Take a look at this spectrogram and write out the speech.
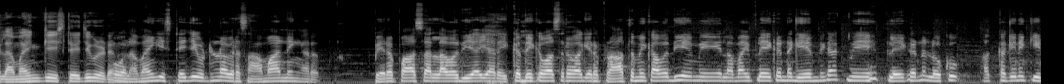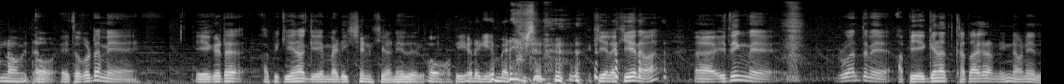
ළමයින්ගේ ස්ටේජිකුට ළමයිගේ ස්ටේජ උටන වර සාමාන්‍යෙන් අර පෙර පාසල් අවදිය යට එක දෙක වසර වගේ ප්‍රාථමික අවදිය මේ ළමයි පලේ කරන ගේම් එකක් මේ පලේ කරන ලොකු අක්ක කෙනෙ කින්නවමත එතකොට මේ ඒකට අපි කියනගේ මැඩික්ෂන් කියනේ දර අපිකටගේ මැඩක්ෂන් කියලා කියනවා. ඉතින් මේ රුවන්ත මේ අපි ඒ ගැනත් කතා කරන්න නේද?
